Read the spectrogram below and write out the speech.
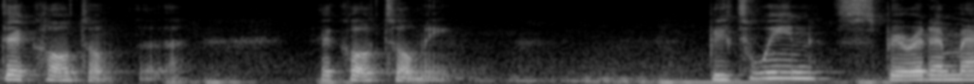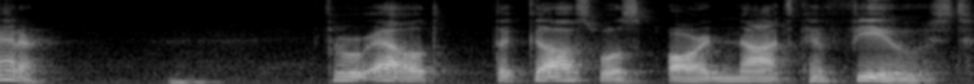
dichotomy between spirit and matter. Throughout, the Gospels are not confused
